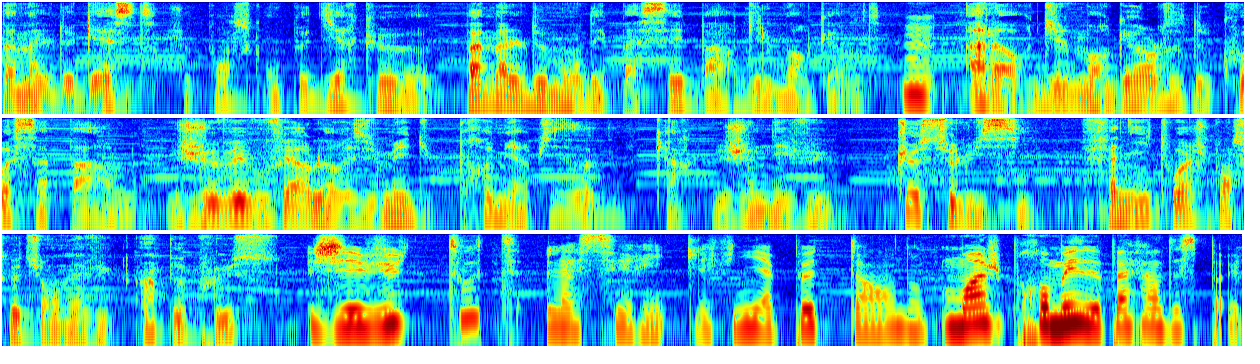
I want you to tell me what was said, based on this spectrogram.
pas mal de guests. Je pense qu'on peut dire que pas mal de monde est passé par Gilmore Girls. Mm. Alors, Gilmore Girls, de quoi ça parle? Je vais vous faire le résumé du premier épisode, car je n'ai vu que celui-ci. Fanny, toi, je pense que tu en as vu un peu plus. J'ai vu toute la série. Je l'ai fini il y a peu de temps, donc moi je promets de pas faire de spoil.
